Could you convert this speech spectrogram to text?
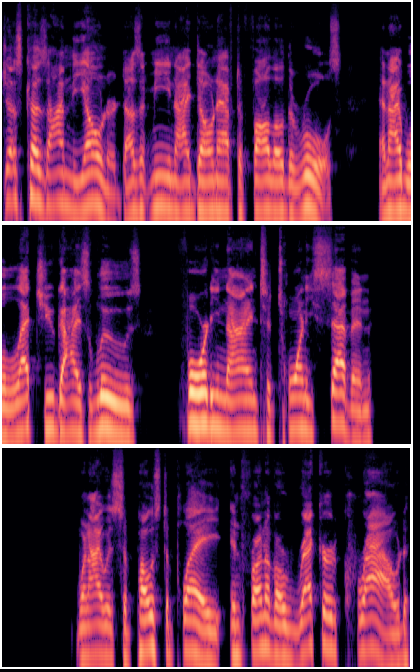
just because I'm the owner doesn't mean I don't have to follow the rules. And I will let you guys lose 49 to 27 when I was supposed to play in front of a record crowd.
